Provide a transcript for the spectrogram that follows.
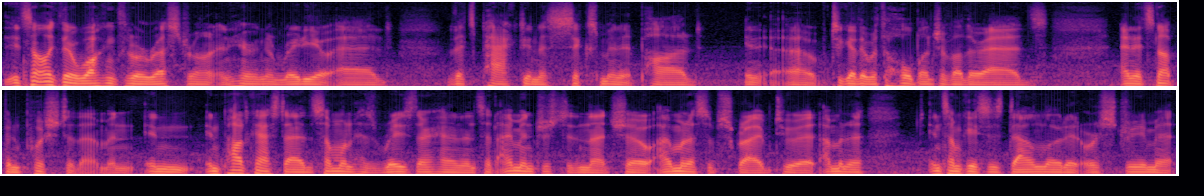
it's not like they're walking through a restaurant and hearing a radio ad that's packed in a six minute pod in, uh, together with a whole bunch of other ads and it's not been pushed to them and in in podcast ads someone has raised their hand and said i'm interested in that show i'm going to subscribe to it i'm going to in some cases download it or stream it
